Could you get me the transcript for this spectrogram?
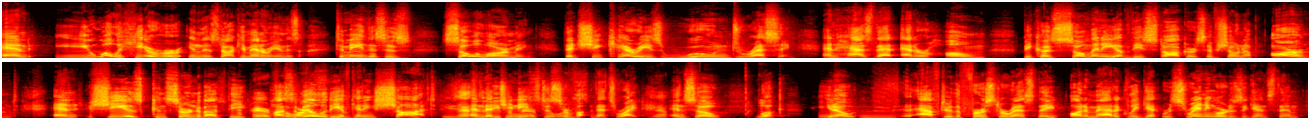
And you will hear her in this documentary. And this, to me, this is so alarming that she carries wound dressing and has that at her home because so many of these stalkers have shown up armed. And she is concerned about the for the possibility of getting shot and that she needs to survive. That's right. Yeah. And so, look, you know, th- after the first arrest, they automatically get restraining orders against them.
